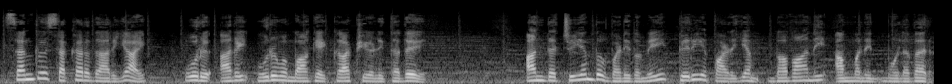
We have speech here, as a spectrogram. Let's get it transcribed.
சங்கு சக்கரதாரியாய் ஒரு அறை உருவமாக காட்சியளித்தது. அந்த சுயம்பு வடிவமே பெரியபாளையம் பவானி அம்மனின் மூலவர்.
